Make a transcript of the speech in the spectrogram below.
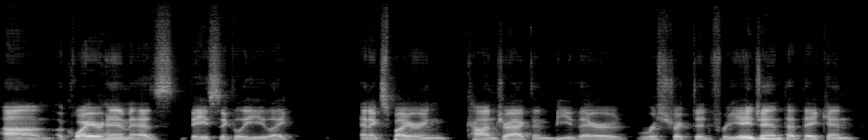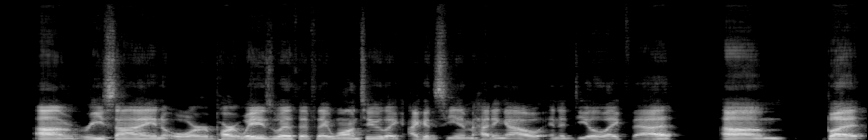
um, acquire him as basically like an expiring contract and be their restricted free agent that they can um, resign or part ways with if they want to. Like I could see him heading out in a deal like that. Um, but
